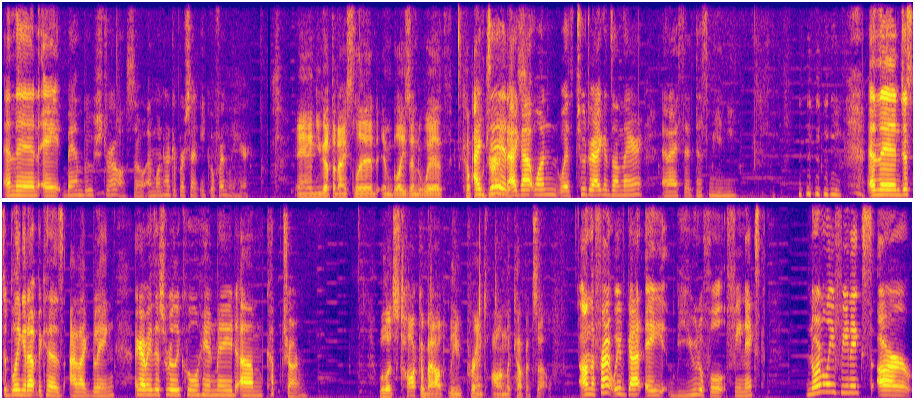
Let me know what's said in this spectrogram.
and then a bamboo straw. So I'm 100% eco-friendly here. And you got the nice lid emblazoned with a couple I did. I got one with two dragons on there, and I said, "That's me and you." and then just to bling it up because I like bling, I got me this really cool handmade um, cup charm. Well, let's talk about the print on the cup itself. On the front, we've got a beautiful phoenix. Normally, phoenix are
